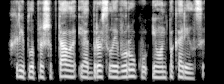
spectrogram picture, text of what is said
— хрипло прошептала и отбросила его руку, и он покорился.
